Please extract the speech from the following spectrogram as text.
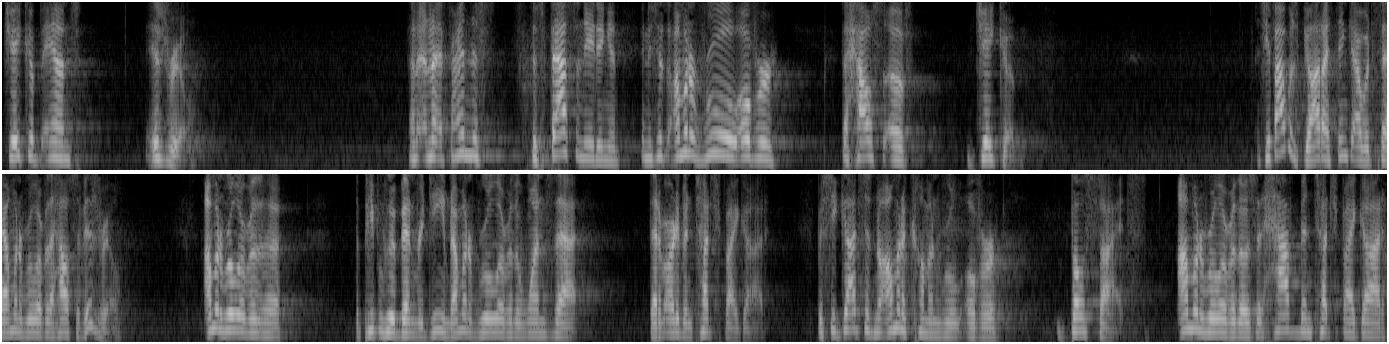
Jacob and Israel? And, and I find this, this fascinating. And, and he says, I'm going to rule over the house of Jacob. See, if I was God, I think I would say, I'm going to rule over the house of Israel. I'm going to rule over the, the people who have been redeemed. I'm going to rule over the ones that, that have already been touched by God. But see, God says, no, I'm going to come and rule over both sides. I'm going to rule over those that have been touched by God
